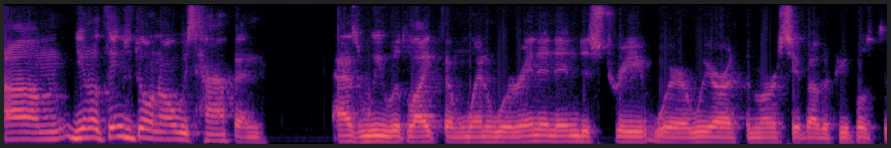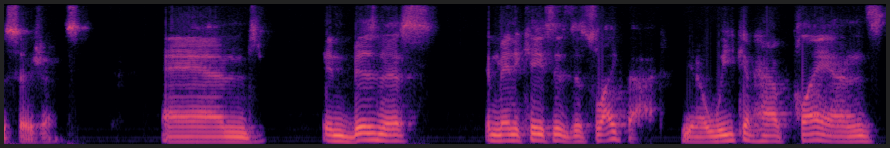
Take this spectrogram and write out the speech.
um, you know, things don't always happen as we would like them when we're in an industry where we are at the mercy of other people's decisions. And in business, in many cases it's like that. You know we can have plans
